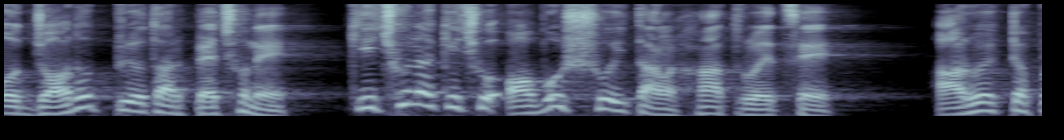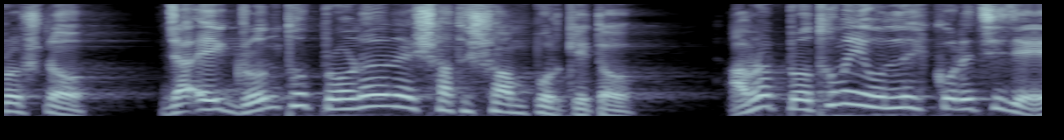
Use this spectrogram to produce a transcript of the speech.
ও জনপ্রিয়তার পেছনে কিছু না কিছু অবশ্যই তার হাত রয়েছে। আরও একটা প্রশ্ন, যা এই গ্রন্থ প্রণয়নের সাথে সম্পর্কিত। আমরা প্রথমেই উল্লেখ করেছি যে,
